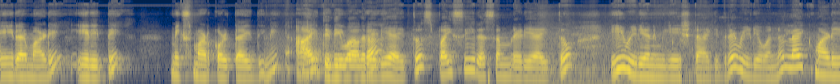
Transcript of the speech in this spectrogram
ನೀರು ಮಾಡಿ ಈ ರೀತಿ ಮಿಕ್ಸ್ ಮಾಡ್ಕೊಳ್ತಾ ಇದ್ದೀನಿ. ಆಯ್ತಿದೆ ಇವಾಗ ರೆಡಿ ಆಯಿತು. ಸ್ಪೈಸಿ ರಸಮ್ ರೆಡಿ ಆಯಿತು. ಈ ವಿಡಿಯೋ ನಿಮಗೆ ಇಷ್ಟ ಆಗಿದ್ದರೆ ವಿಡಿಯೋವನ್ನು ಲೈಕ್ ಮಾಡಿ.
